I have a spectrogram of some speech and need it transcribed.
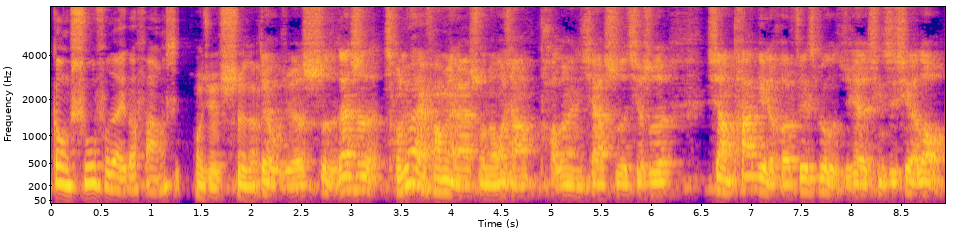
更舒服的一个方式。我觉得是的。对，我觉得是的。但是从另外一方面来说呢，我想讨论一下是，其实像 Target 和 Facebook 这些信息泄露，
